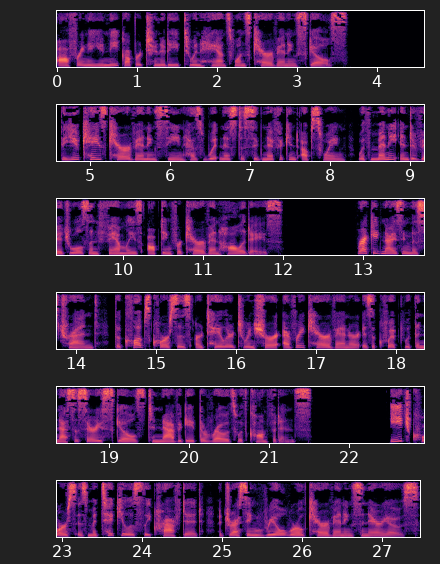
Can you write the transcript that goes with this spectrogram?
offering a unique opportunity to enhance one's caravanning skills. The UK's caravanning scene has witnessed a significant upswing, with many individuals and families opting for caravan holidays. Recognizing this trend, the club's courses are tailored to ensure every caravanner is equipped with the necessary skills to navigate the roads with confidence. Each course is meticulously crafted, addressing real-world caravanning scenarios.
